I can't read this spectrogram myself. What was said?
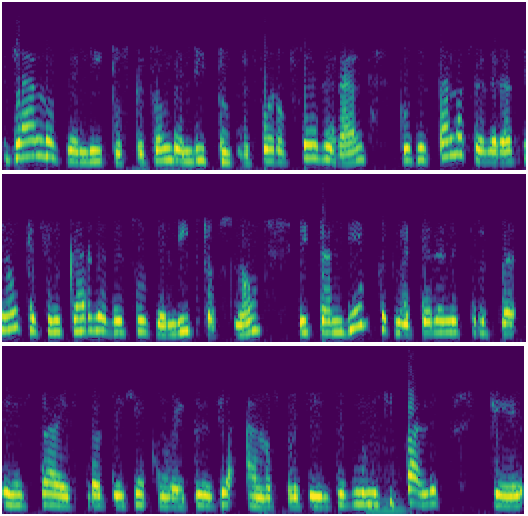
Ya los delitos, que son delitos de fuero federal, pues está la federación que se encargue de esos delitos, ¿no? Y también pues meter en esta, esta estrategia, como te decía, a los presidentes municipales, que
